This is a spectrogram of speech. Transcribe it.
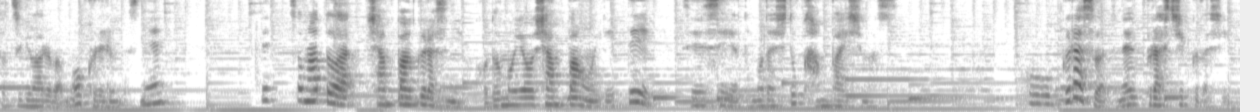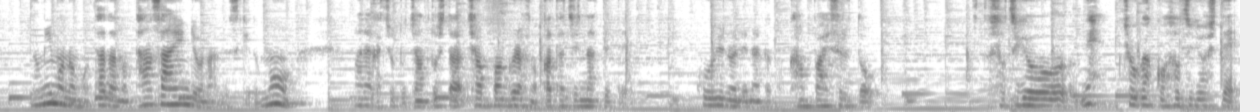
卒業アルバムをくれるんですね。でその後はシャンパングラスに子供用シャンパンを入れて先生や友達と乾杯します。こうグラスはですねプラスチックだし飲み物もただの炭酸飲料なんですけども、まあ、なんかちょっとちゃんとしたシャンパングラスの形になっててこういうのでなんかこう乾杯すると卒業ね小学校卒業して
